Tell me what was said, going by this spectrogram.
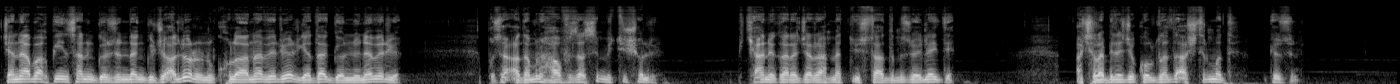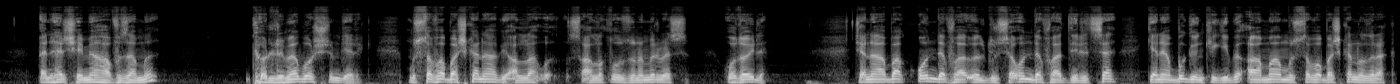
Cenab-ı Hak bir insanın gözünden gücü alıyor, onun kulağına veriyor ya da gönlüne veriyor. Bu sefer adamın hafızası müthiş oluyor. Bir Kani Karaca rahmetli üstadımız öyleydi. Açılabilecek olduğu halde açtırmadı gözünü. Ben her şeyimi hafızamı körlüğüme borçluyum diyerek. Mustafa Başkan abi Allah sağlıklı uzun ömür versin. O da öyle. Cenab-ı Hak on defa öldürse, on defa dirilse gene bugünkü gibi ama Mustafa Başkan olarak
